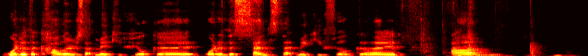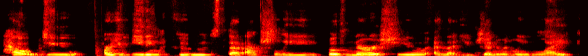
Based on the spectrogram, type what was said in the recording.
what are the colors that make you feel good what are the scents that make you feel good um, how do you are you eating foods that actually both nourish you and that you genuinely like?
